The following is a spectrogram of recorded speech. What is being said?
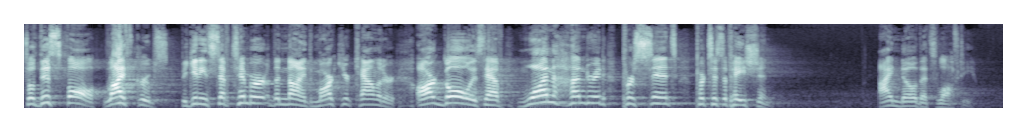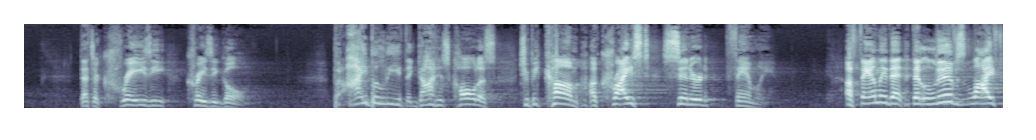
So this fall, life groups beginning September the 9th, mark your calendar. Our goal is to have 100% participation. I know that's lofty. That's a crazy, crazy goal. But I believe that God has called us to become a Christ centered family a family that, that lives life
